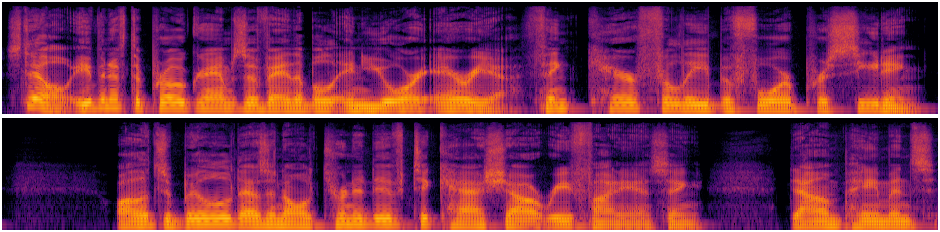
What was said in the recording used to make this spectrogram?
Still, even if the program's available in your area, think carefully before proceeding. While it's billed as an alternative to cash out refinancing, Downpayments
